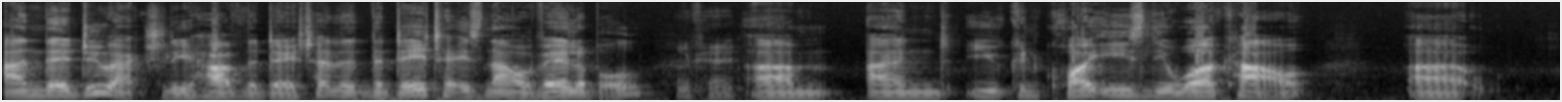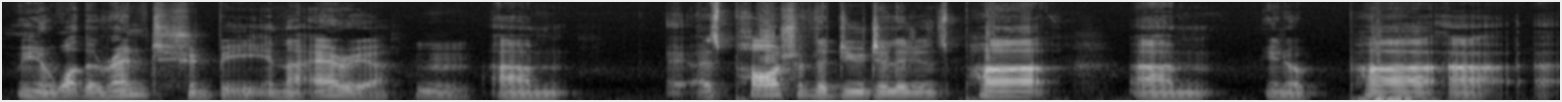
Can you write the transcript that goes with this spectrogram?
and they do actually have the data. The, the data is now available, Okay. um, and you can quite easily work out, uh, you know, what the rent should be in that area Hmm. um, as part of the due diligence per um, you know per uh, uh,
